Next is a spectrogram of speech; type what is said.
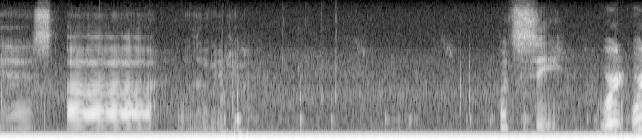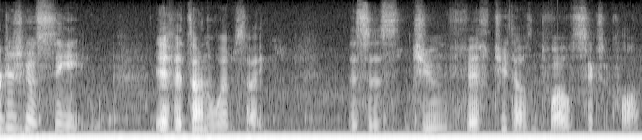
Yes, uh... Let's see. We're, we're just going to see if it's on the website. This is June 5th, 2012, 6 o'clock.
